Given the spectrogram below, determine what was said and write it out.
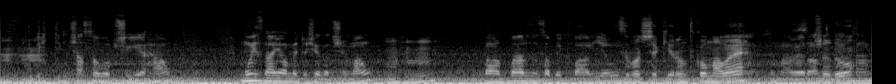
Mhm. Tymczasowo przyjechał. Mój znajomy tu się zatrzymał. Mhm. Ba- Bardzo sobie chwalił. Zobaczcie jakie rądko małe. To małe z przodu. rączko tam.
